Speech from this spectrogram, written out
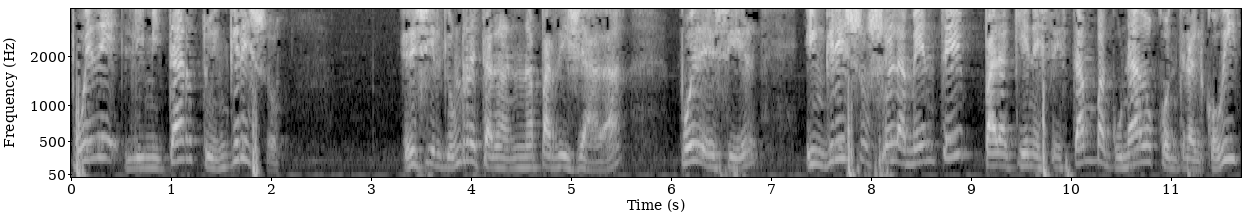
puede limitar tu ingreso. Es decir, que un restaurante, una parrillada, puede decir ingreso solamente para quienes están vacunados contra el COVID.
